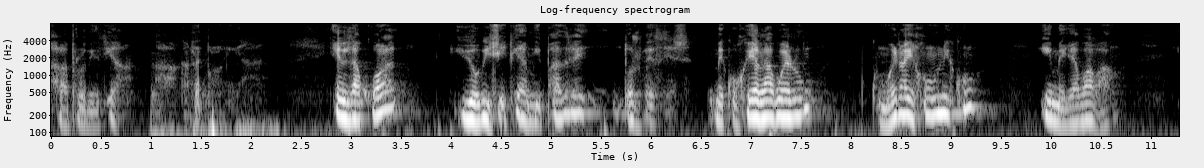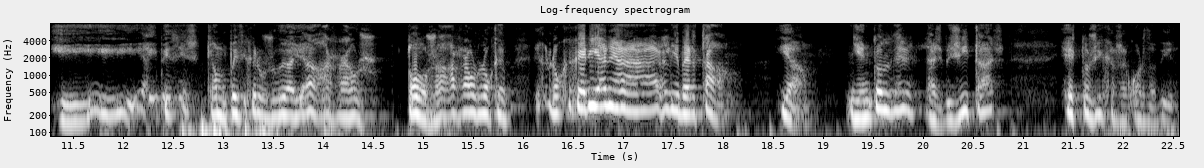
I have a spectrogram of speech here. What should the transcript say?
a la provincia, a la cárcel provincial en la cual yo visité a mi padre dos veces. Me cogía el abuelo, como era hijo único, y me llevaba. Y, hay veces que a un pez que los veo allá agarrados, todos agarrados lo que, lo que querían era libertad. Ya. Y entonces las visitas, esto sí que recuerdo bien,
